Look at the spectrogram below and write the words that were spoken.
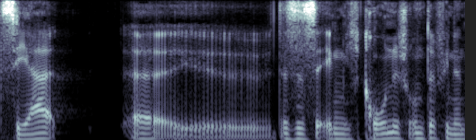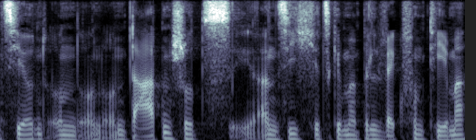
sehr äh, das ist eigentlich chronisch unterfinanziert und, und, und Datenschutz an sich, jetzt gehen wir ein bisschen weg vom Thema,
